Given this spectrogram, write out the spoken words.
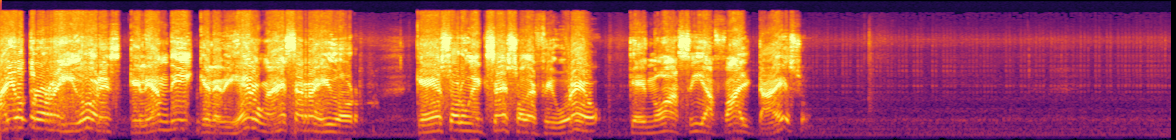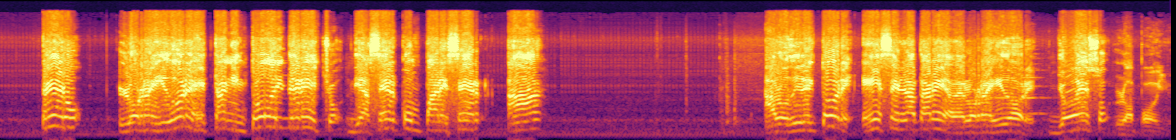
Hay otros regidores que le, han di, que le dijeron a ese regidor que eso era un exceso de figureo, que no hacía falta eso. Pero los regidores están en todo el derecho de hacer comparecer a, a los directores. Esa es la tarea de los regidores. Yo eso lo apoyo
